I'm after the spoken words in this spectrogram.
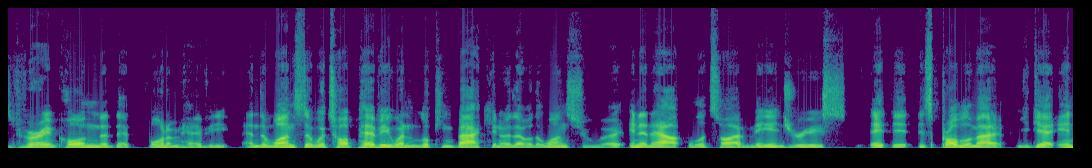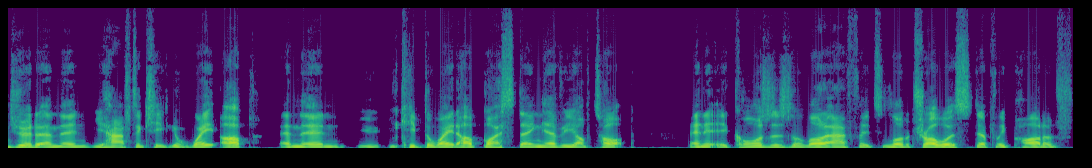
it's very important that they're bottom heavy. And the ones that were top heavy, when looking back, you know, they were the ones who were in and out all the time. Knee injuries, it, it, it's problematic. You get injured, and then you have to keep your weight up, and then you, you keep the weight up by staying heavy up top, and it, it causes a lot of athletes a lot of trouble. It's definitely part of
